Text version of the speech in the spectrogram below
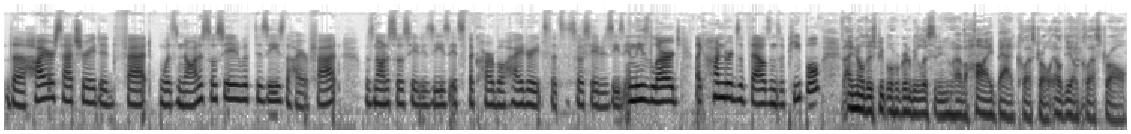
the higher saturated fat was not associated with disease, the higher fat was not associated with disease. It's the carbohydrates that's associated with disease. In these large, like hundreds of thousands of people. I know there's people who are going to be listening who have a high bad cholesterol, LDL cholesterol.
